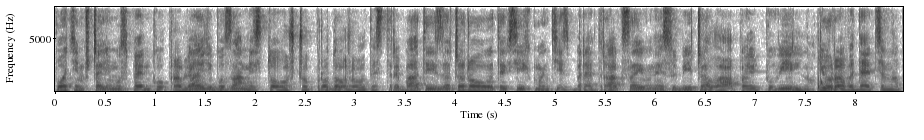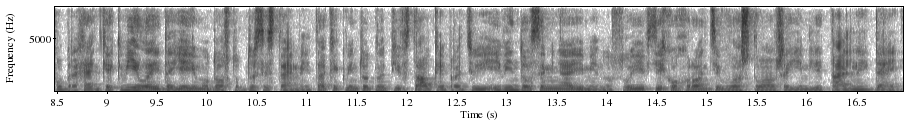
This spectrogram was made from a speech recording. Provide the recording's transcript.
Потім ще йому спинку вправляють, бо замість того, щоб продовжувати стрибати і зачаровувати всіх, Мантіс бере Дракса і вони собі чалапають повільно. Юра ведеться на побрехеньке Квіла і дає йому доступ до системи. І так як він тут на півставки працює, і Windows все міняє, мінусує всіх охоронців, влаштувавши їм літальний день.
